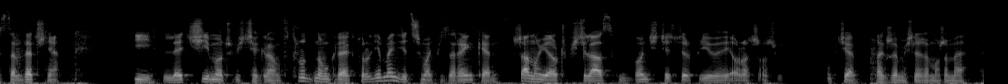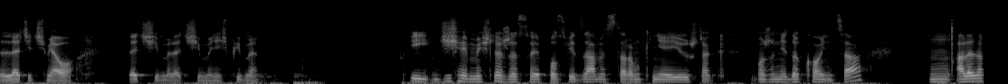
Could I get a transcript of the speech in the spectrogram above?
serdecznie. I lecimy, oczywiście gram w trudną grę, która nie będzie trzymać mi za rękę, szanuję oczywiście las, bądźcie cierpliwi oraz oczywiście kupcie, także myślę, że możemy lecieć śmiało, lecimy, lecimy, nie śpimy. I dzisiaj myślę, że sobie pozwiedzamy Starą Knieję już tak, może nie do końca, ale na,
